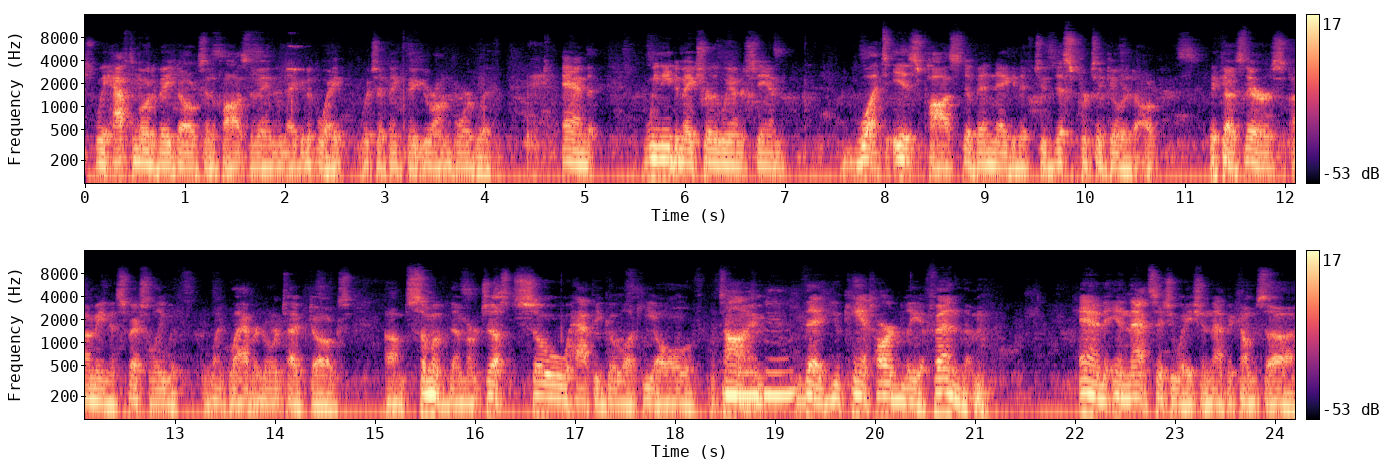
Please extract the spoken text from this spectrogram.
So we have to motivate dogs in a positive and a negative way which i think that you're on board with. And we need to make sure that we understand what is positive and negative to this particular dog because there's i mean especially with like labrador type dogs um, some of them are just so happy-go-lucky all of the time that you can't hardly offend them. And in that situation that becomes uh,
